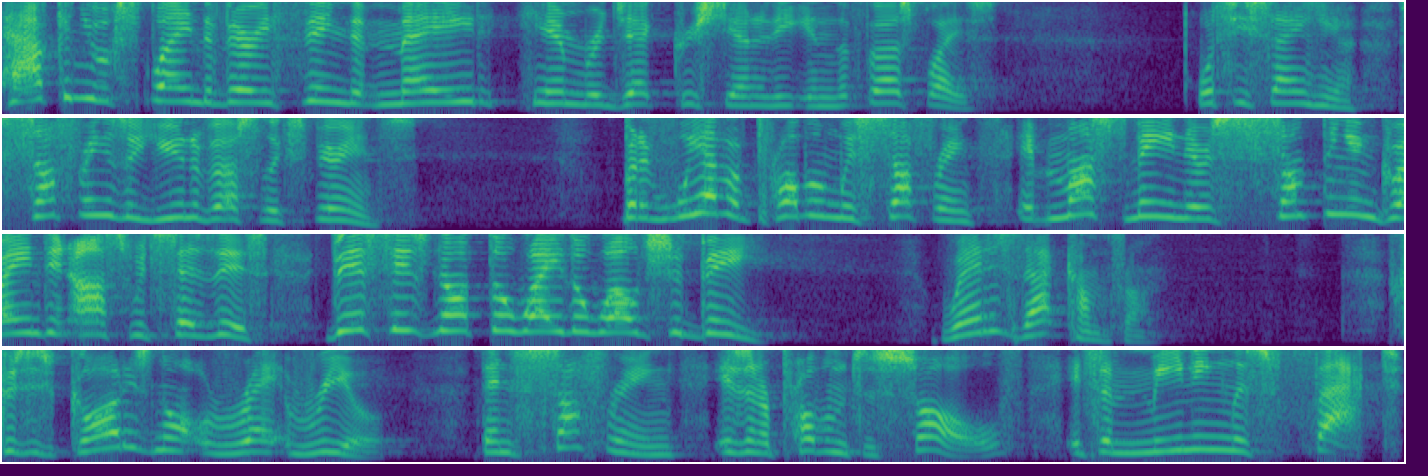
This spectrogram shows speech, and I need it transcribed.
How can you explain the very thing that made him reject Christianity in the first place? What's he saying here? Suffering is a universal experience. But if we have a problem with suffering, it must mean there is something ingrained in us which says this this is not the way the world should be. Where does that come from? Because if God is not re- real, then suffering isn't a problem to solve, it's a meaningless fact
